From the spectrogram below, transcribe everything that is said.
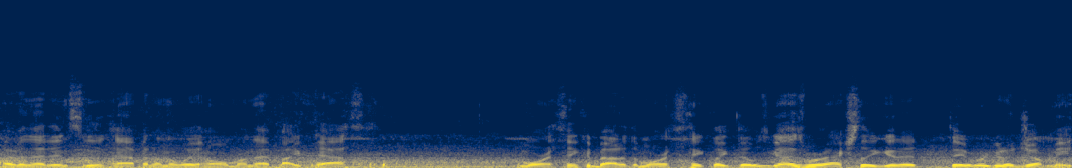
having that incident happen on the way home on that bike path. The more I think about it, the more I think like those guys were actually gonna, they were gonna jump me.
